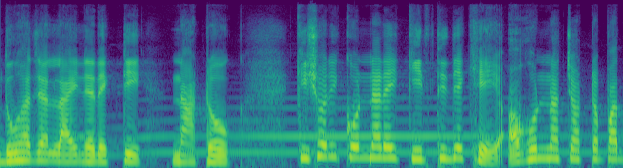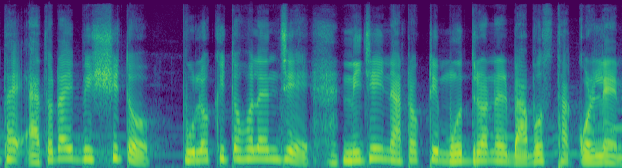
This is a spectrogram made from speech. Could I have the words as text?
দু হাজার লাইনের একটি নাটক। কিশোরী কন্যার এই কীর্তি দেখে অঘন্যাথ চট্টোপাধ্যায় এতটাই বিস্মিত, পুলকিত হলেন যে নিজেই নাটকটি মুদ্রণের ব্যবস্থা করলেন।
